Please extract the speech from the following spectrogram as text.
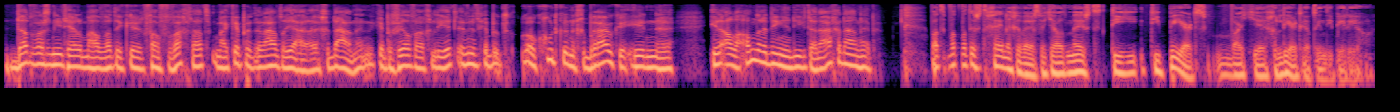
dat was niet helemaal wat ik ervan verwacht had. Maar ik heb het een aantal jaren gedaan. En ik heb er veel van geleerd. En ik heb het ook goed kunnen gebruiken in, eh, in alle andere dingen die ik daarna gedaan heb. Wat, wat, wat is hetgene geweest wat jou het meest ty- typeert... wat je geleerd hebt in die periode?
